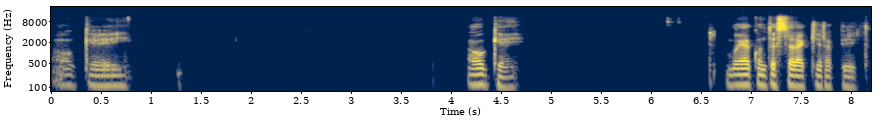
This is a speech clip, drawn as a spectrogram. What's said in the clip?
Ok. Ok. Voy a contestar aquí rapidito.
